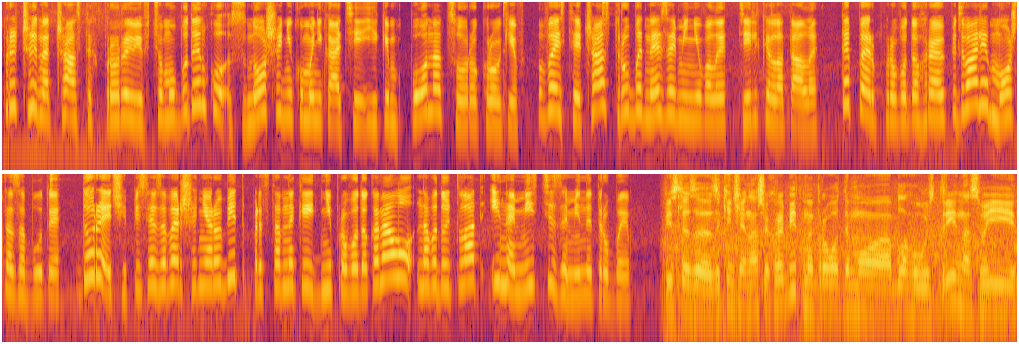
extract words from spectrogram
Причина частих проривів в цьому будинку зношені комунікації, яким понад 40 років. Весь цей час труби не замінювали, тільки латали. Тепер про водограй у підвалі можна забути. До речі, після завершення робіт представники Дніпроводоканалу наведуть лад і на місці заміни труби. Після закінчення наших робіт ми проводимо благоустрій на свої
